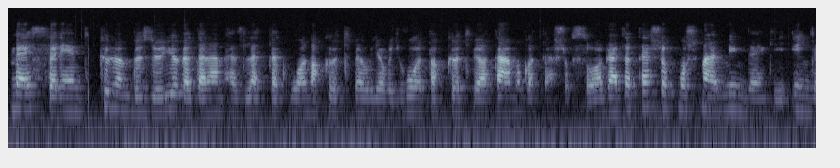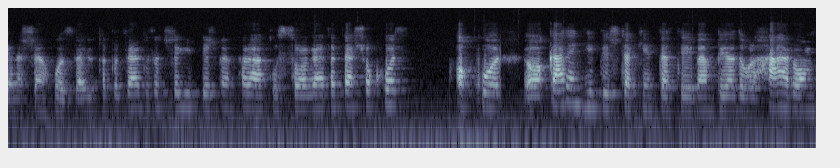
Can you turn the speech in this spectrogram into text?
mely szerint különböző jövedelemhez lettek volna kötve, ugye, vagy voltak kötve a támogatások, szolgáltatások, most már mindenki ingyenesen hozzájuthat az áldozatsegítésben található szolgáltatásokhoz, akkor a kárenyhítés tekintetében például három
